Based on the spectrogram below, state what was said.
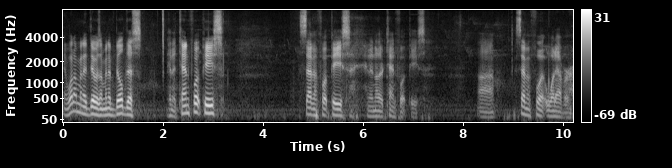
And what I'm gonna do is I'm gonna build this in a 10 foot piece, a seven foot piece, and another 10 foot piece. Uh, seven foot whatever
